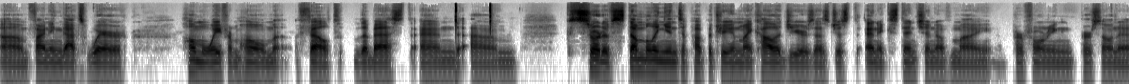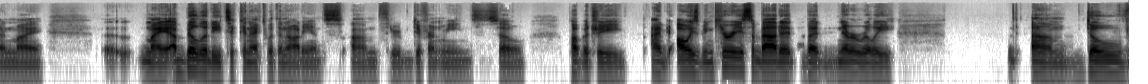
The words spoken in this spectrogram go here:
Um, finding that's where home away from home felt the best, and um, sort of stumbling into puppetry in my college years as just an extension of my performing persona and my uh, my ability to connect with an audience um, through different means. So puppetry, I'd always been curious about it, but never really um, dove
